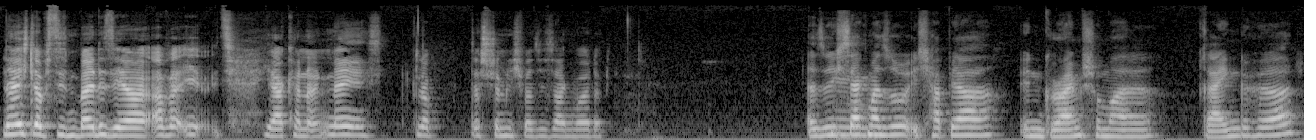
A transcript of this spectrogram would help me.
Nein, ich glaube, sie sind beide sehr, aber ja, keine Ahnung. Nein, ich glaube, das stimmt nicht, was ich sagen wollte. Also ich sag mal so, ich habe ja in Grime schon mal reingehört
